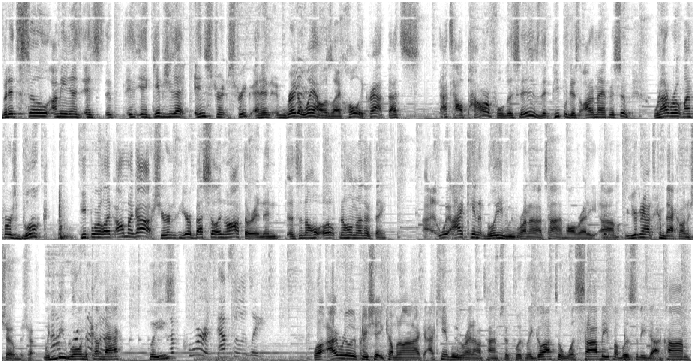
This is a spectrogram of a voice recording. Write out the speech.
But it's so. I mean, it's, it, it gives you that instant streak, and it, right away I was like, holy crap, that's that's how powerful this is. That people just automatically assume. When I wrote my first book, people were like, oh my gosh, you're you're a best-selling author, and then it's a whole a whole other thing. I, we- I can't believe we've run out of time already. Um, you're gonna have to come back on the show, Michelle. Would you be willing to come back, please? Of course, absolutely. Well, I really appreciate you coming on. I, I can't believe we ran out of time so quickly. Go out to wasabipublicity.com,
